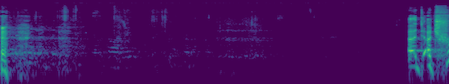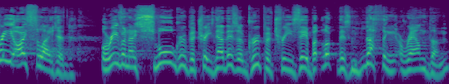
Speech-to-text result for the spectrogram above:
a, a, tree isolated, or even a small group of trees. Now, there's a group of trees there, but look, there's nothing around them.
